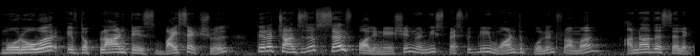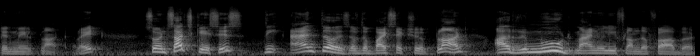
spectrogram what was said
Moreover, if the plant is bisexual, there are chances of self-pollination when we specifically want the pollen from a, another selected male plant, right? So in such cases, the anthers of the bisexual plant are removed manually from the flower bud.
